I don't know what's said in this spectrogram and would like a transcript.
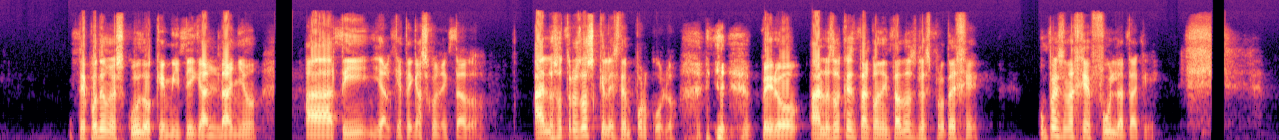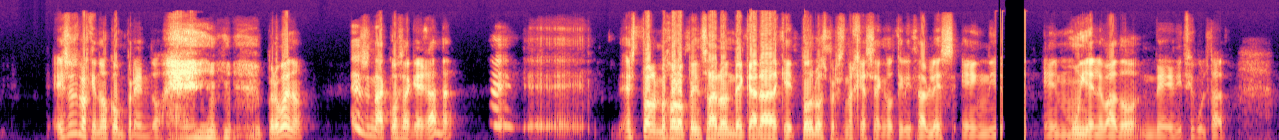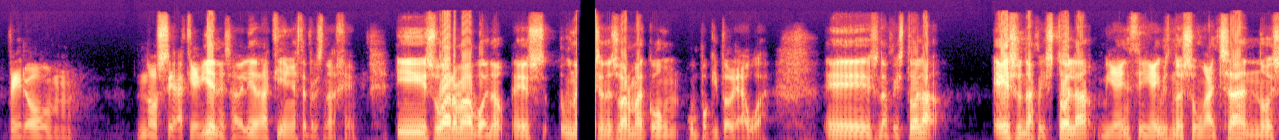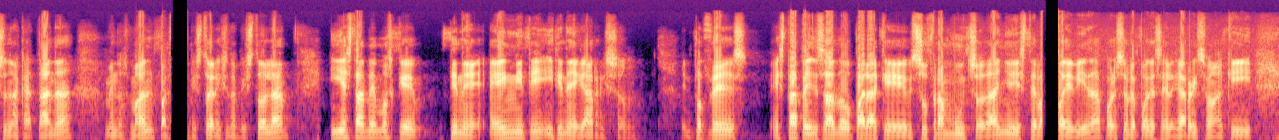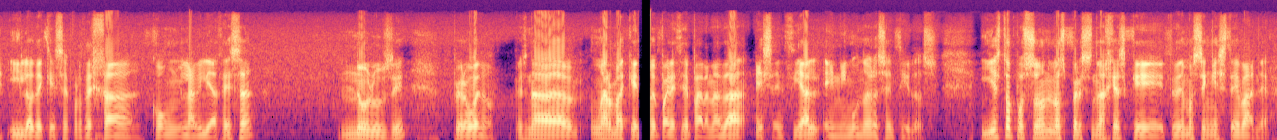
te pone un escudo que mitiga el daño a ti y al que tengas conectado. A los otros dos que les den por culo. pero a los dos que están conectados les protege. Un personaje full ataque. Eso es lo que no comprendo. pero bueno, es una cosa que gana. Eh, eh, esto a lo mejor lo pensaron de cara a que todos los personajes sean utilizables en nivel muy elevado de dificultad. Pero mm, no sé a qué viene esa habilidad aquí en este personaje. Y su arma, bueno, es una versión de su arma con un poquito de agua. Eh, es una pistola. Es una pistola, bien, C-Games, no es un hacha, no es una katana, menos mal, parece una pistola, es una pistola. Y esta vemos que tiene Enmity y tiene Garrison. Entonces, está pensado para que sufra mucho daño y esté bajo de vida, por eso le pones el Garrison aquí y lo de que se proteja con la habilidad esa. No lo sé, pero bueno, es un arma que no me parece para nada esencial en ninguno de los sentidos. Y estos pues son los personajes que tenemos en este banner.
